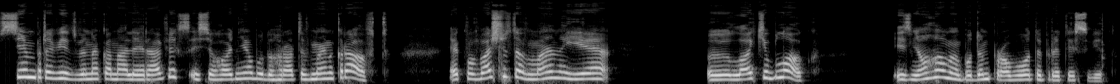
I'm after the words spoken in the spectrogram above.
Всім привіт! Ви на каналі Рафікс, і сьогодні я буду грати в Майнкрафт. Як ви бачите, в мене є е, Lucky Block. І з нього ми будемо пробувати пройти світ.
